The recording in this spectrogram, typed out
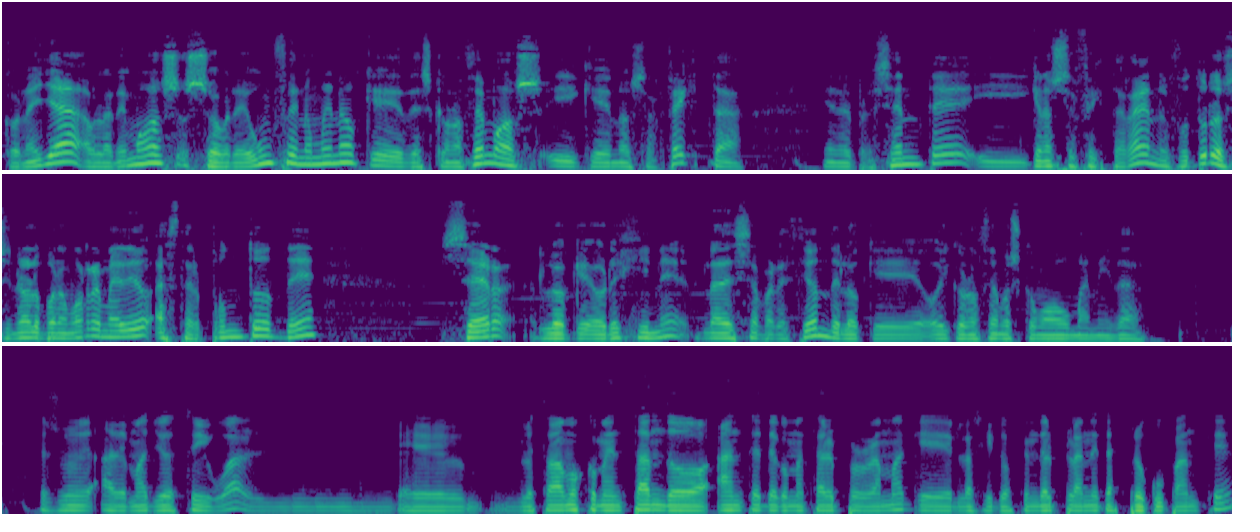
Con ella hablaremos sobre un fenómeno que desconocemos y que nos afecta en el presente y que nos afectará en el futuro si no le ponemos remedio hasta el punto de ser lo que origine la desaparición de lo que hoy conocemos como humanidad. además yo estoy igual. Eh, lo estábamos comentando antes de comenzar el programa que la situación del planeta es preocupante.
